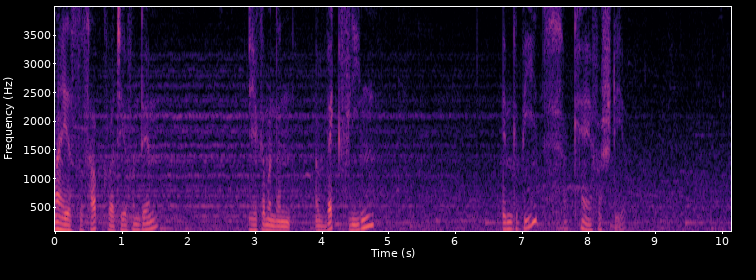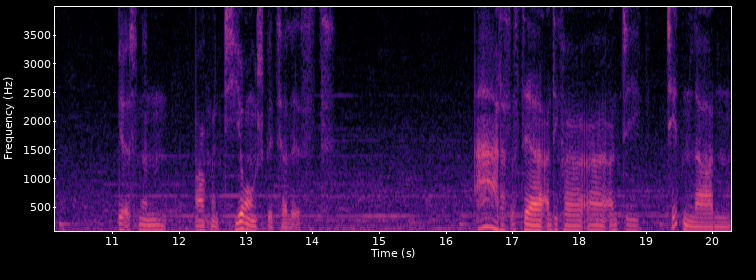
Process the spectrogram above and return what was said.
Ah, hier ist das Hauptquartier von dem. Hier kann man dann wegfliegen. Im Gebiet. Okay, verstehe. Hier ist ein Augmentierungsspezialist. Ah, das ist der Antiqua äh, Antiquitätenladen.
